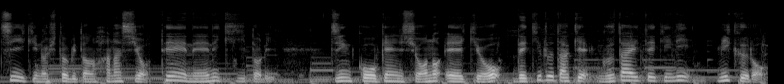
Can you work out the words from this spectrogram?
地域の人々の話を丁寧に聞き取り人口減少の影響をできるだけ具体的にミクロ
